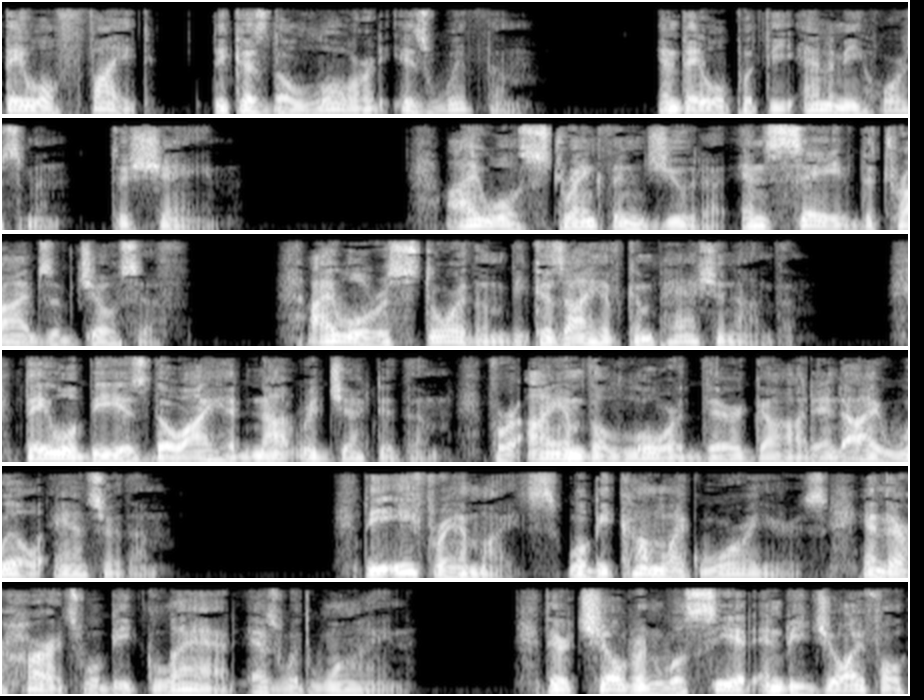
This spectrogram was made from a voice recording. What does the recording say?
They will fight because the lord is with them and they will put the enemy horsemen to shame. I will strengthen judah and save the tribes of joseph. I will restore them because i have compassion on them. They will be as though i had not rejected them for i am the lord their god and i will answer them. The ephraimites will become like warriors and their hearts will be glad as with wine. Their children will see it and be joyful.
